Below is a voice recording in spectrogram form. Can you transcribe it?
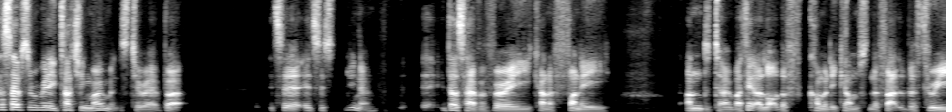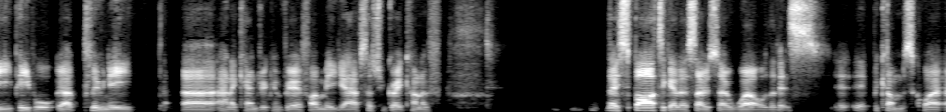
does have some really touching moments to it but it's a it's a you know it does have a very kind of funny undertone but i think a lot of the f- comedy comes from the fact that the three people uh, clooney uh, anna kendrick and vera farmiga have such a great kind of they spar together so so well that it's it, it becomes quite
